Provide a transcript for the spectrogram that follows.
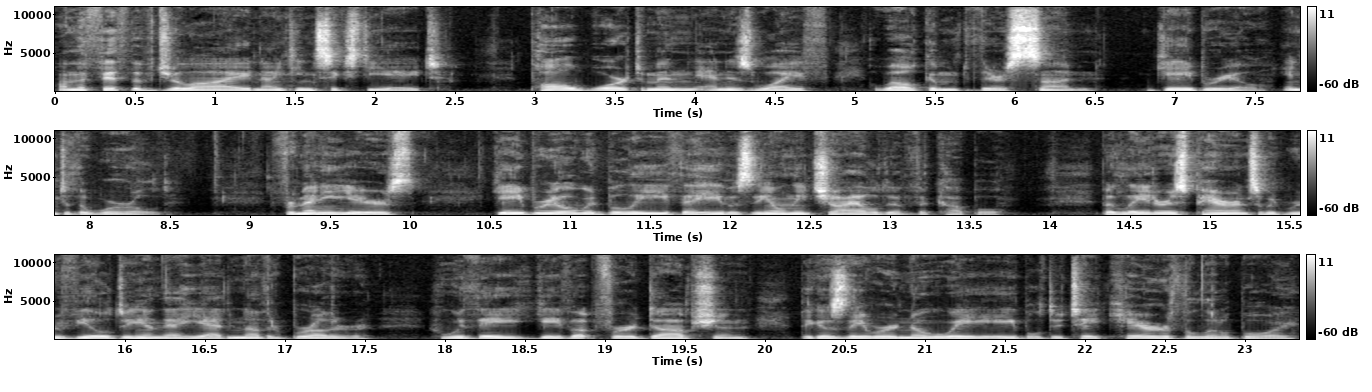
On the 5th of July, 1968, Paul Wortman and his wife welcomed their son, Gabriel, into the world. For many years, Gabriel would believe that he was the only child of the couple, but later his parents would reveal to him that he had another brother, who they gave up for adoption because they were in no way able to take care of the little boy.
